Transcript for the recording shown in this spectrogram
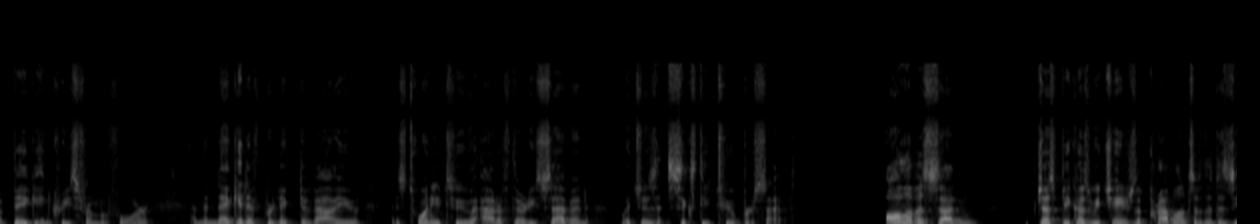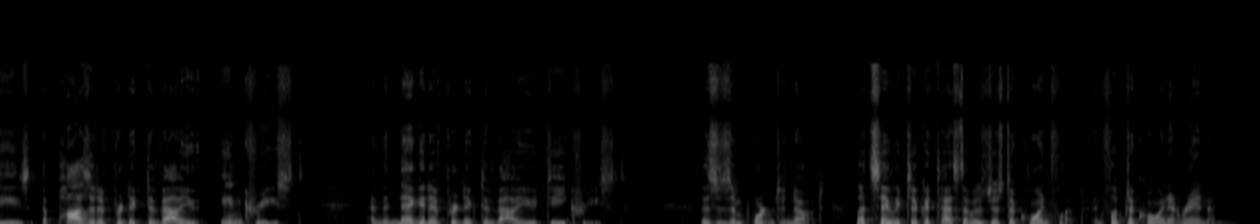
a big increase from before. And the negative predictive value is 22 out of 37, which is 62% all of a sudden, just because we changed the prevalence of the disease, the positive predictive value increased and the negative predictive value decreased. This is important to note. Let's say we took a test that was just a coin flip and flipped a coin at random.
